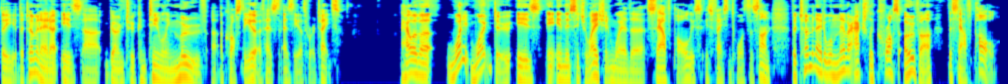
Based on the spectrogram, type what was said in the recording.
the, the, Terminator is uh, going to continually move uh, across the Earth as, as the Earth rotates. However, what it won't do is, in this situation where the South Pole is, is facing towards the Sun, the Terminator will never actually cross over the South Pole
